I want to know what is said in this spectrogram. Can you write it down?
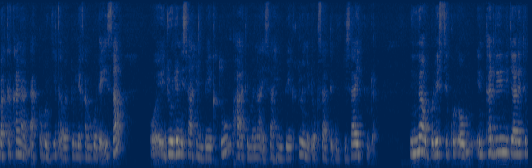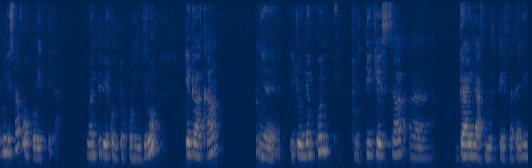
bakka kanaan akka hojii qabattullee kan godhe isaa ijoolleen isaa hin beektu haati manaa isaa hin beektu inni dhoksaatti guddisaa jechuudha. Innaa obboleessi kun intalli inni jaalate kun isaaf obboleettidha. Wanti beekun tokko hin jiru. Egaa ka ijoolleen kun turtii keessaa gaa'ilaaf murteeffatanii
